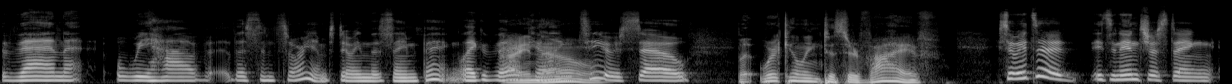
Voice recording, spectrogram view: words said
then we have the sensoriums doing the same thing. Like they're I killing know. too. So But we're killing to survive. so it's a it's an interesting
